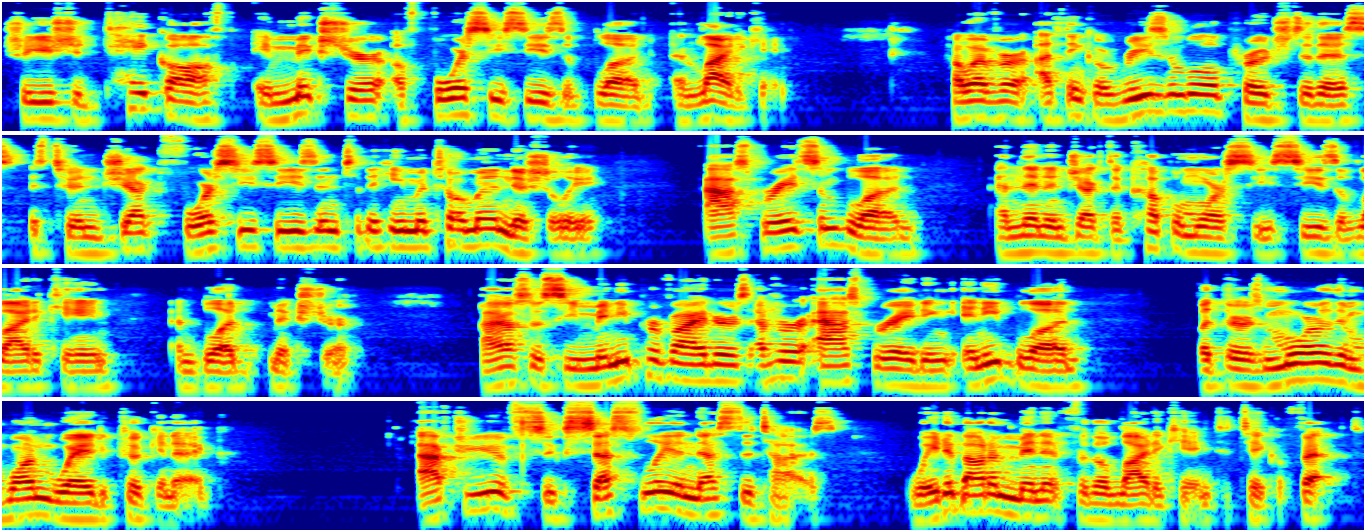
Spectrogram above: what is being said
so you should take off a mixture of 4 cc's of blood and lidocaine. However, I think a reasonable approach to this is to inject 4 cc's into the hematoma initially, aspirate some blood, and then inject a couple more cc's of lidocaine and blood mixture. I also see many providers ever aspirating any blood, but there's more than one way to cook an egg. After you have successfully anesthetized, wait about a minute for the lidocaine to take effect.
